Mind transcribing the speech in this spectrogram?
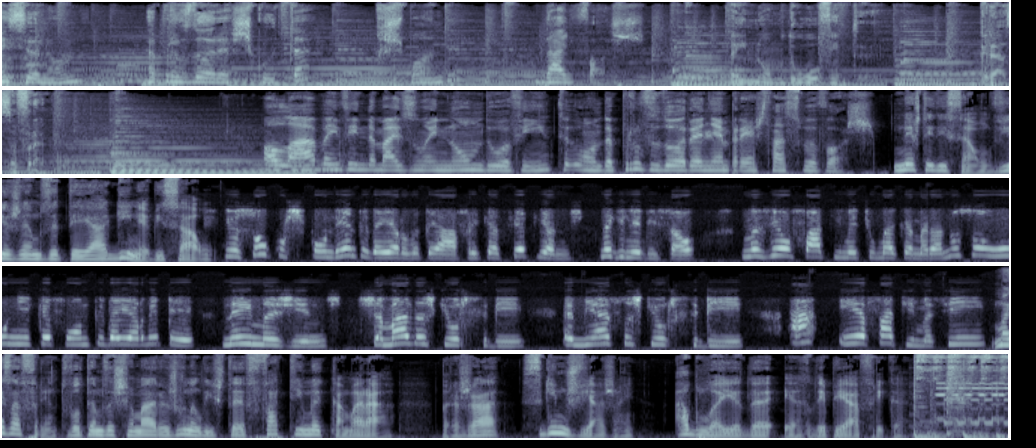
Em seu nome, a provedora escuta, responde, dá-lhe voz. Em nome do ouvinte, Graça Franco. Olá, bem-vindo a mais um Em Nome do Ouvinte, onde a provedora lhe empresta a sua voz. Nesta edição, viajamos até à Guiné-Bissau. Eu sou correspondente da RDP África há sete anos na Guiné-Bissau, mas eu, Fátima Tuma Câmara, não sou a única fonte da RDP. Nem imagines chamadas que eu recebi, ameaças que eu recebi. Ah, é a Fátima, sim. Mais à frente, voltamos a chamar a jornalista Fátima Camará. Para já, seguimos viagem à boleia da RDP África.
